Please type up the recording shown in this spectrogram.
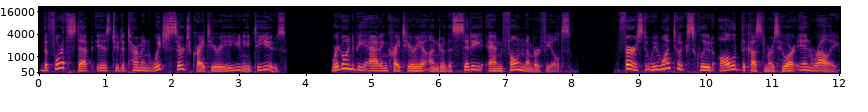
The fourth step is to determine which search criteria you need to use. We're going to be adding criteria under the city and phone number fields. First, we want to exclude all of the customers who are in Raleigh.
